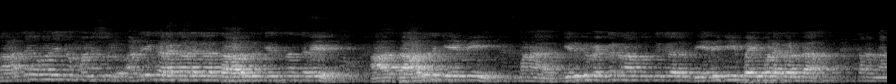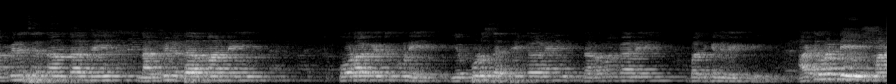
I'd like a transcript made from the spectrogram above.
రాజావారి యొక్క మనుషులు అనేక రకాలుగా దాడులు చేసినా సరే ఆ దాడులకి ఏమి? మన గిడుగు వెంకటరామూర్తి గారు దేనికి భయపడకుండా తన నమ్మిన సిద్ధాంతాన్ని నమ్మిన ధర్మాన్ని కూడా పెట్టుకుని ఎప్పుడు సత్యంగానే ధర్మంగానే బతికిన వ్యక్తి. అటువంటి మన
